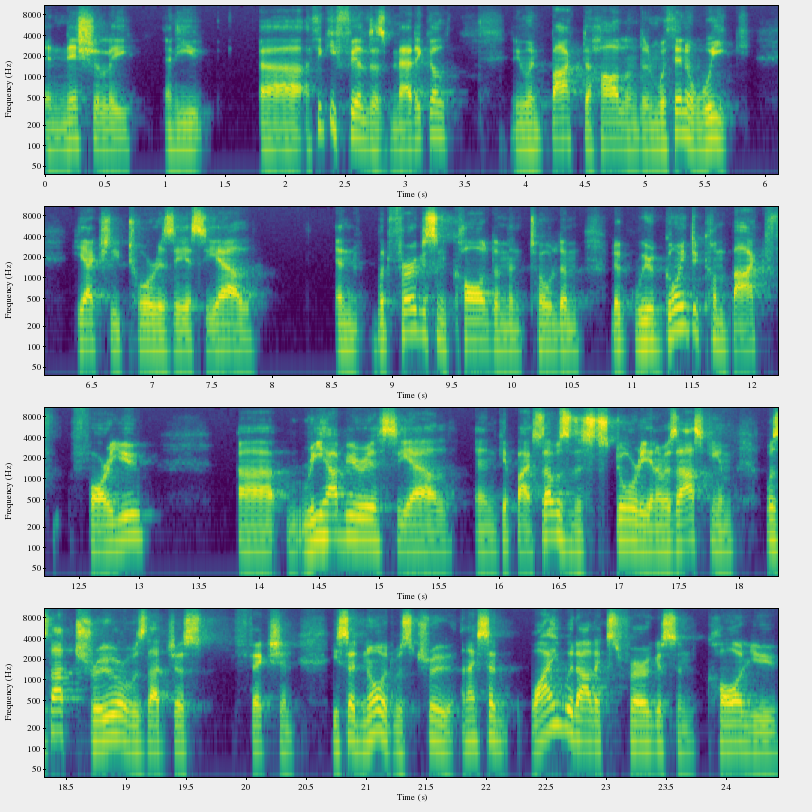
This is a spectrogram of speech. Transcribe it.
initially, and he, uh, I think he failed his medical. He went back to Holland, and within a week, he actually tore his ACL and but Ferguson called him and told him, "Look, we're going to come back f- for you, uh, rehab your ACL, and get back." So that was the story. And I was asking him, "Was that true or was that just fiction?" He said, "No, it was true." And I said, "Why would Alex Ferguson call you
